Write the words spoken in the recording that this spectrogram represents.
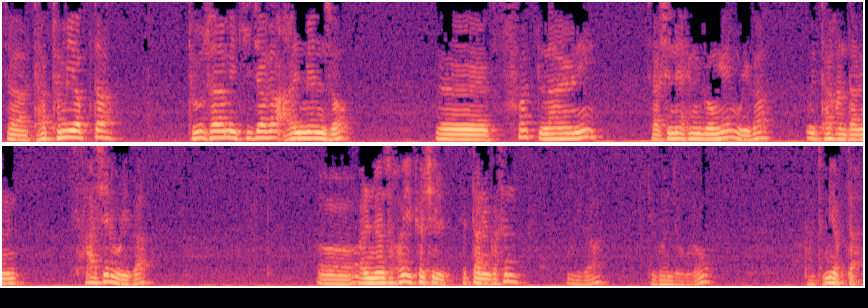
자, 다툼이 없다. 두 사람의 기자가 알면서 프로라이언이 자신의 행동에 우리가 의탁한다는 사실을 우리가 어, 알면서 허위 표시를 했다는 것은 우리가 기본적으로 다툼이 없다.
